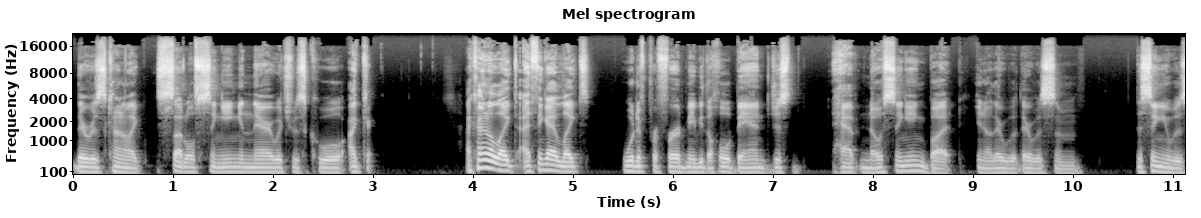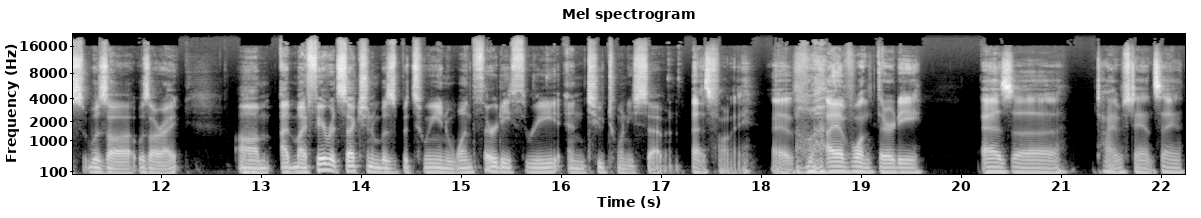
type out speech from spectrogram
There was kind of like subtle singing in there, which was cool. I, I kind of liked. I think I liked. Would have preferred maybe the whole band just have no singing, but you know there was there was some. The singing was was uh was all right. Um, I, my favorite section was between 133 and 227. That's funny. I have I have 130 as a timestamp saying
